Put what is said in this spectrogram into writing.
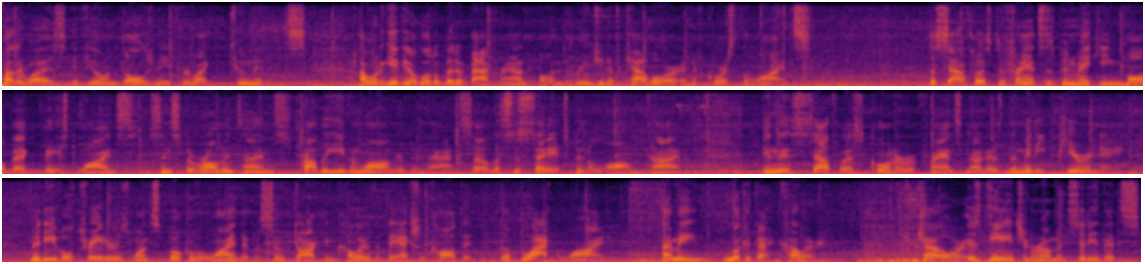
Otherwise, if you'll indulge me for like two minutes, I want to give you a little bit of background on the region of Cahors and of course the wines. The southwest of France has been making Malbec-based wines since the Roman times, probably even longer than that, so let's just say it's been a long time. In this southwest corner of France known as the Midi-Pyrenees, medieval traders once spoke of a wine that was so dark in color that they actually called it the black wine. I mean, look at that color. Cahors is the ancient Roman city that's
